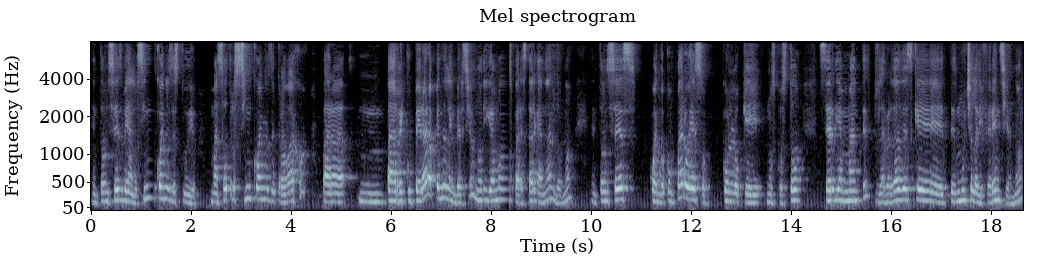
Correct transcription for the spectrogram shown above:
Entonces, vean, los cinco años de estudio más otros cinco años de trabajo para, mm, para recuperar apenas la inversión, no digamos para estar ganando, ¿no? Entonces, cuando comparo eso con lo que nos costó ser diamantes, pues la verdad es que es mucha la diferencia, ¿no?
